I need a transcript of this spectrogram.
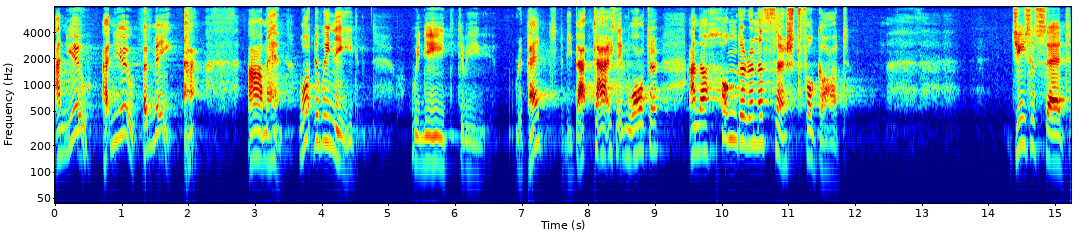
and you and you and me. Amen. What do we need? We need to be repent, to be baptized in water, and a hunger and a thirst for God. Jesus said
